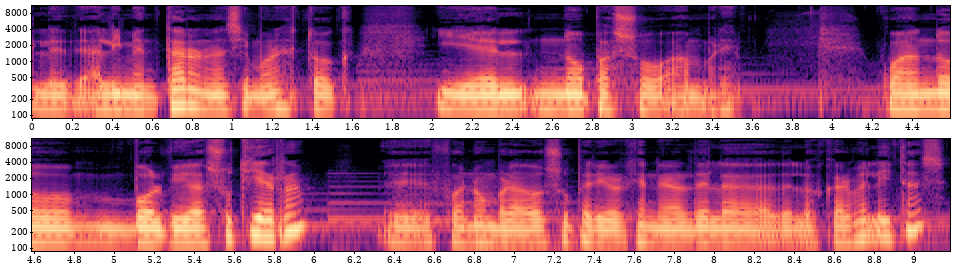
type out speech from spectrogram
eh, le alimentaron a Simón Stock y él no pasó hambre. Cuando volvió a su tierra, eh, fue nombrado superior general de, de, los carmelitas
